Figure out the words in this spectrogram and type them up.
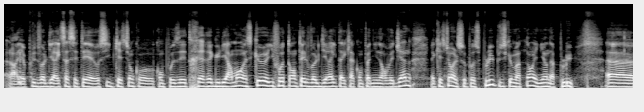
Alors, il n'y a plus de vol direct. Ça, c'était aussi une question qu'on posait très régulièrement. Est-ce qu'il faut tenter le vol direct avec la compagnie norvégienne? La question, elle se pose plus, puisque maintenant, il n'y en a plus. Euh,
